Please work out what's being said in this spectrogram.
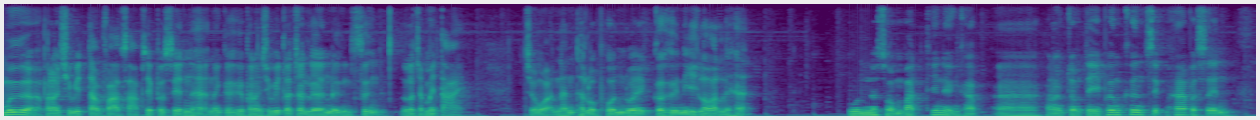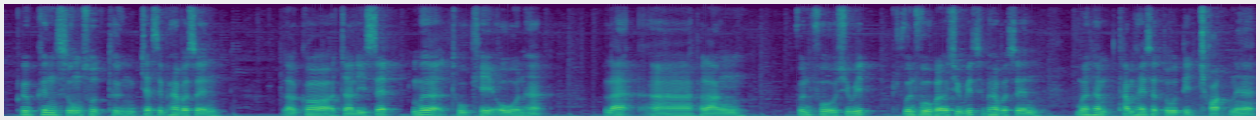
เมื่อพลังชีวิตต่ำฝ่า 30%นะฮะ นั่นก็คือพลังชีวิตเราจะเหลือ 1 ซึ่งเราจะไม่ตาย จังหวะนั้นถ้าหลบพ้นด้วยก็คือหนีรอดเลยฮะ คุณสมบัติที่ 1 ครับอ่าพลังโจมตีเพิ่มขึ้น 15%เพิ่มขึ้นสูงสุดถึง 75%แล้วก็จะรีเซ็ตเมื่อถูก KO นะฮะ และอ่าพลังฟื้นฟูชีวิตฟื้นฟูพลังชีวิต 15%เมื่อทำทำให้ศัตรูติดช็อตนะฮะ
